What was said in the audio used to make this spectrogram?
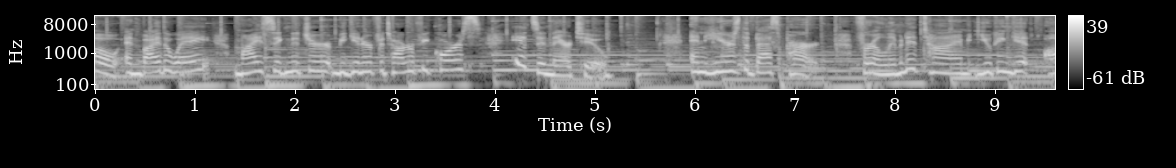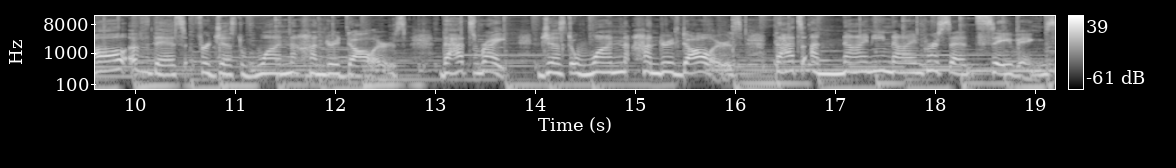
Oh, and by the way, my signature beginner photography course, it's in there too. And here's the best part. For a limited time, you can get all of this for just $100. That's right, just $100. That's a 99% savings.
